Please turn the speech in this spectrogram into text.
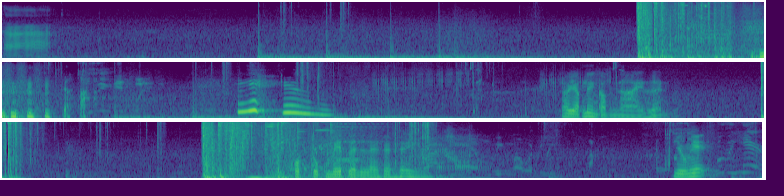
ช้าอเราอยากเล่นกับนายเพื่อน ครบทุกเม็ดไปเลย อยู่งี้ Moving here.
